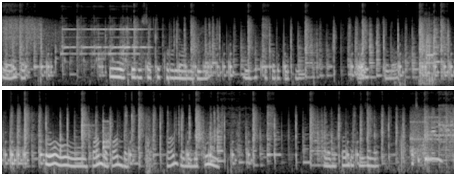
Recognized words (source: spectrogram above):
Я не хочу. О, хтось остатки короля не. Ви його походу купили. Це на. О, панда, панда. Панда не бикують. Ладно, панда хозяин. А це король.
